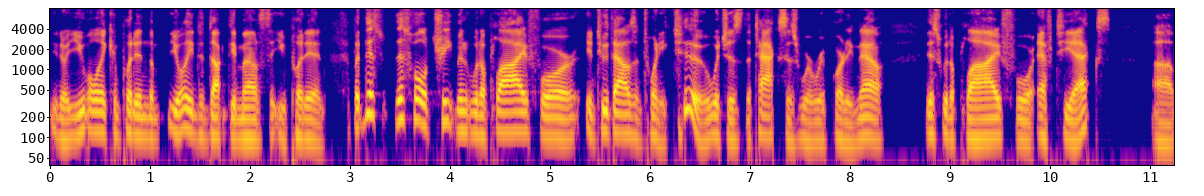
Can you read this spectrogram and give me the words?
you know you only can put in the you only deduct the amounts that you put in but this this whole treatment would apply for in 2022 which is the taxes we're reporting now this would apply for ftx uh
